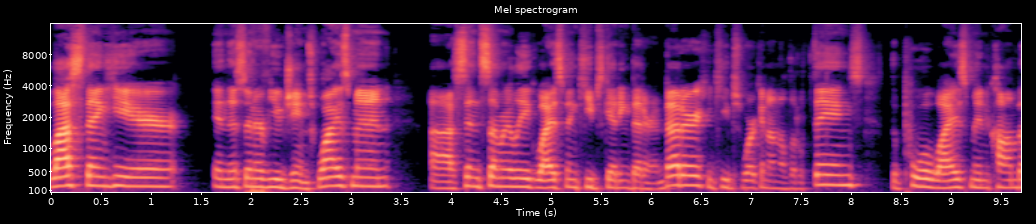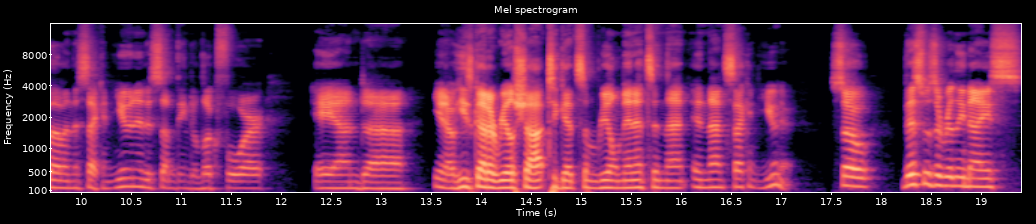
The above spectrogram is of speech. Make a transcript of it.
last thing here in this interview, James Wiseman. Uh, since Summer League, Wiseman keeps getting better and better. He keeps working on the little things the Poole Wiseman combo in the second unit is something to look for, and uh, you know he's got a real shot to get some real minutes in that in that second unit. So this was a really nice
